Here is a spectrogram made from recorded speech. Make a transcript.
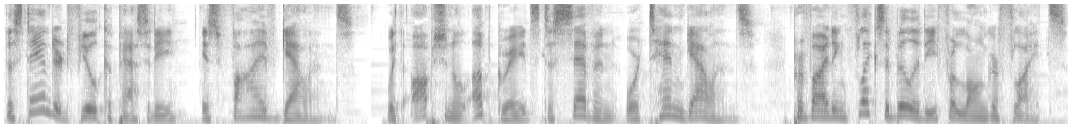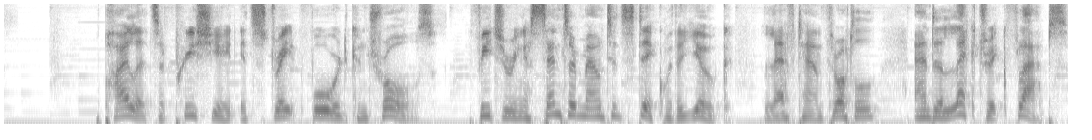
The standard fuel capacity is 5 gallons, with optional upgrades to 7 or 10 gallons, providing flexibility for longer flights. Pilots appreciate its straightforward controls, featuring a center-mounted stick with a yoke, left-hand throttle, and electric flaps,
